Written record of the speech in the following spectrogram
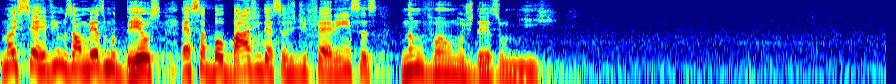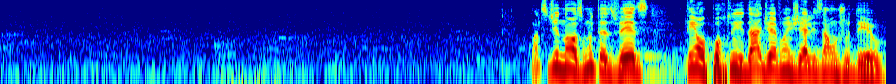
nós servimos ao mesmo Deus. Essa bobagem dessas diferenças não vão nos desunir. Quantos de nós, muitas vezes, tem a oportunidade de evangelizar um judeu?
